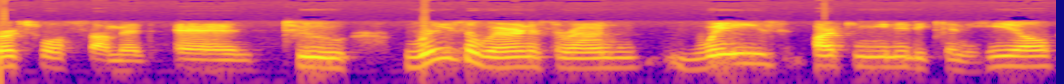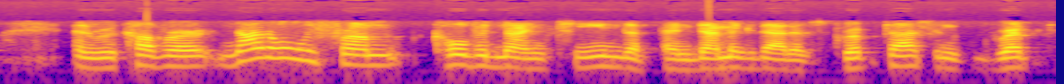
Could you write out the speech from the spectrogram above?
virtual summit and to raise awareness around ways our community can heal and recover not only from COVID 19, the pandemic that has gripped us and gripped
